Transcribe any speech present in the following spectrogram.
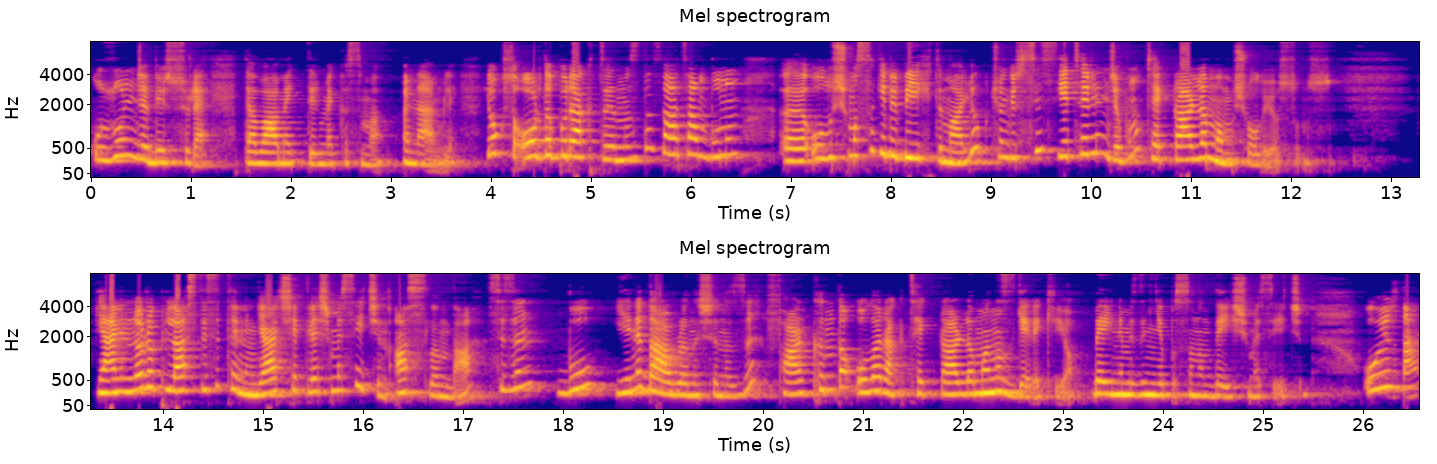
uzunca bir süre devam ettirme kısmı önemli. Yoksa orada bıraktığınızda zaten bunun e, oluşması gibi bir ihtimal yok. Çünkü siz yeterince bunu tekrarlamamış oluyorsunuz. Yani nöroplastisitenin gerçekleşmesi için aslında sizin bu yeni davranışınızı farkında olarak tekrarlamanız gerekiyor. Beynimizin yapısının değişmesi için. O yüzden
